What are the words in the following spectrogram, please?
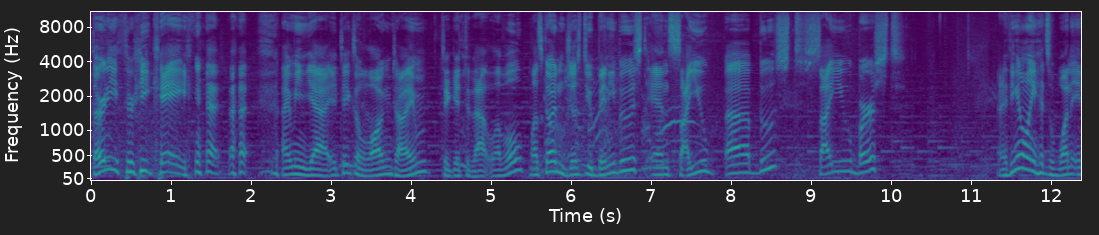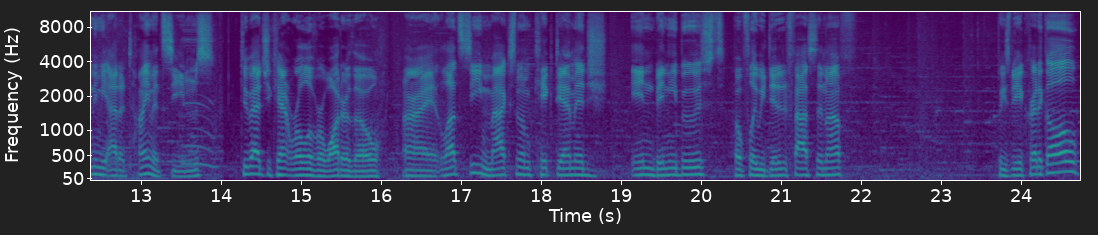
33k. I mean, yeah, it takes a long time to get to that level. Let's go ahead and just do Benny boost and Sayu uh, boost, Sayu burst. And I think it only hits one enemy at a time, it seems. Too bad she can't roll over water though. All right, let's see maximum kick damage in Benny Boost. Hopefully we did it fast enough. Please be a critical.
